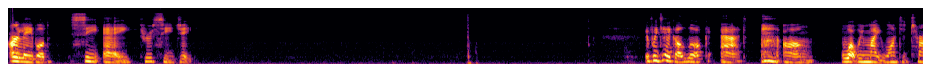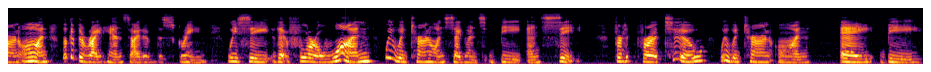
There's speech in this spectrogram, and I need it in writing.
are labeled CA through CG. If we take a look at um, what we might want to turn on, look at the right-hand side of the screen. We see that for a 1, we would turn on segments B and C. For, for a 2, we would turn on A, B,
